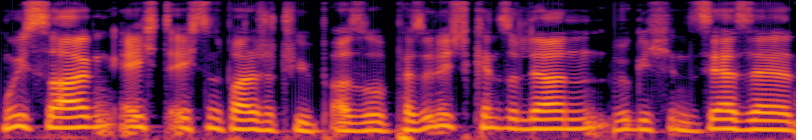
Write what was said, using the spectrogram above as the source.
muss ich sagen, echt, echt ein sympathischer Typ. Also persönlich kennenzulernen, wirklich ein sehr, sehr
